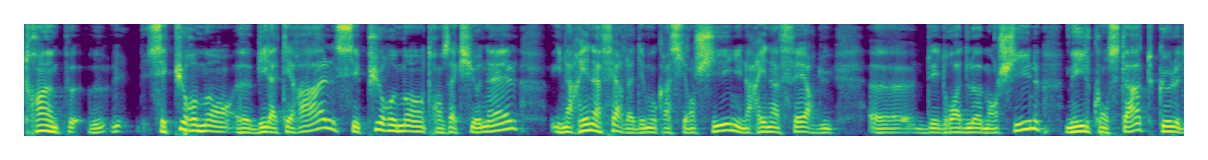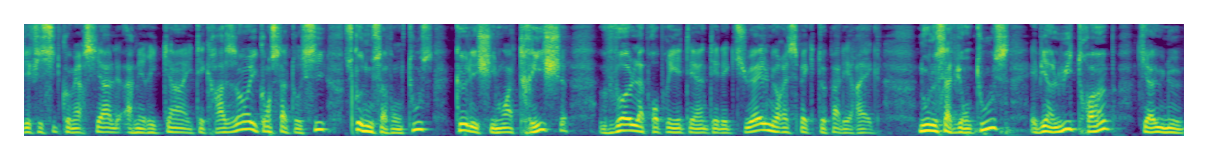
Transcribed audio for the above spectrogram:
Trump, euh, c'est purement euh, bilatéral, c'est purement transactionnel. Il n'a rien à faire de la démocratie en Chine, il n'a rien à faire du, des droits de l'homme en Chine, mais il constate que le déficit commercial américain est écrasant. Il constate aussi, ce que nous savons tous, que les Chinois trichent, volent la propriété intellectuelle, ne respectent pas les règles. Nous le savions tous. Eh bien, lui, Trump, qui a une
